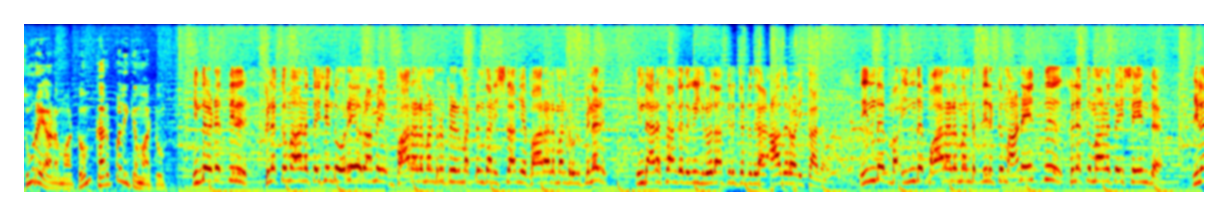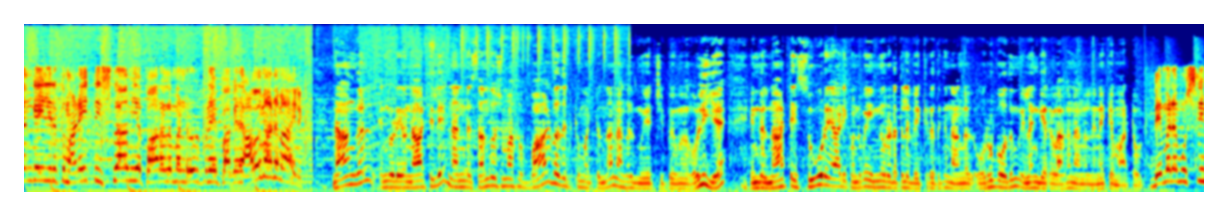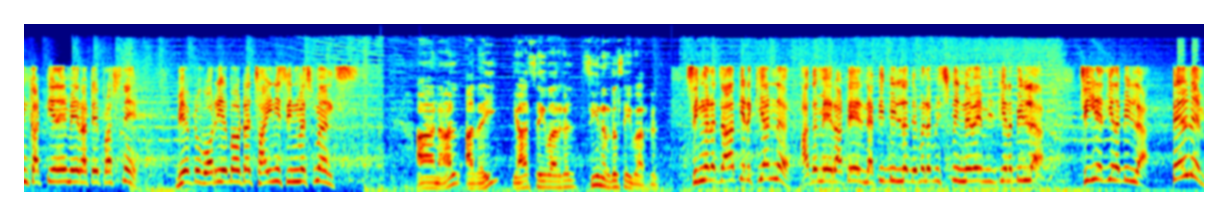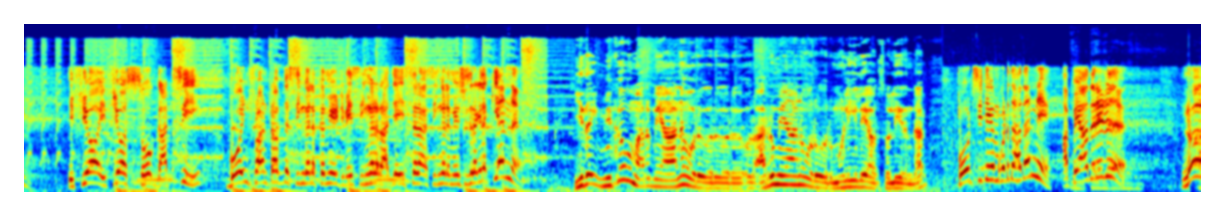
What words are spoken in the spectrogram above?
சூறையாட மாட்டோம் கற்பழிக்க மாட்டோம். இந்த இடத்தில் கிழக்கு மாகாணத்தை சேர்ந்த ஒரே ஒரு அமை பாராளுமன்ற உறுப்பினர் மட்டும்தான் இஸ்லாமிய பாராளுமன்ற உறுப்பினர். இந்த அரசாங்கத்துக்கு இருபதாம் திருச்சட்டத்துக்கு ஆதரவு அளிக்காத. இந்த இந்த பாராளுமன்றத்தில் இருக்கும் அனைத்து கிழக்கு மாகாணத்தை சேர்ந்த இலங்கையில் இருக்கும் அனைத்து இஸ்லாமிய பாராளுமன்ற உறுப்பினரை பார்க்க அவமானமாக இருக்கு நாங்கள் எங்களுடைய நாட்டிலே நல்ல சந்தோஷமாக வாழ்வதற்கு மட்டும்தான் நாங்கள் முயற்சிப்போம் ஒழிய எங்கள் நாட்டை சூறையாடி கொண்டு போய் இன்னொரு இடத்துல வைக்கிறதுக்கு நாங்கள் ஒருபோதும் இளைஞர்களாக நாங்கள் நினைக்க மாட்டோம் දෙමළ මුස්ලිම් කට්ටිය නෙමේ මේ රටේ ප්‍රශ්නේ we have to worry about our chinese investments ஆனால் அதை யார் செய்வார்கள் சீனர்கள் செய்வார்கள் සිංහල ජාතියට කියන්න අද මේ රටේ නැති බිල්ල දෙමළ මිස්මින් නෙවෙයි මේ තියෙන බිල්ල චීනය තියෙන බිල්ල tell them If you're, if you're so gutsy, go in front of the singular community. மே சிங்கள ராஜா இஸ்ரா சிங்கள மியூசிஸ்ரா இல்லை என்ன இதை மிகவும் அருமையான ஒரு ஒரு ஒரு ஒரு அருமையான ஒரு ஒரு மொழியிலே அவர் சொல்லியிருந்தார். போர்ட் சிட்டிக்கு கொடுத்த அதானே? அப்போ ஆதரவு no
